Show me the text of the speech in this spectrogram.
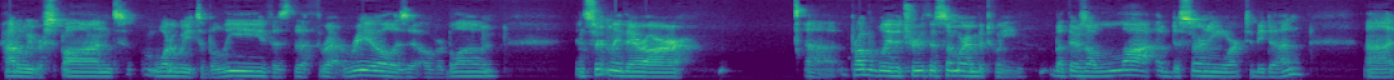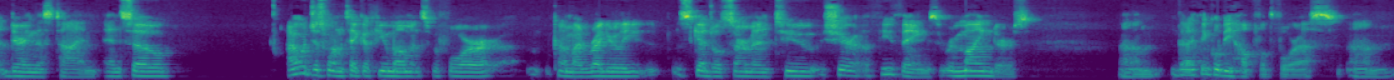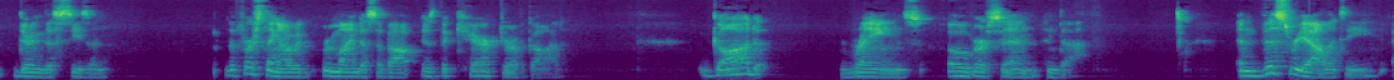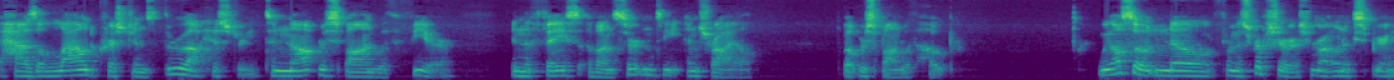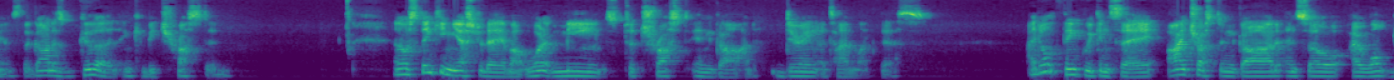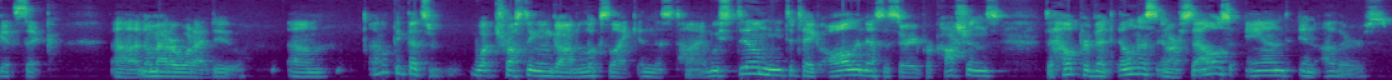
How do we respond? What are we to believe? Is the threat real? Is it overblown? And certainly there are, uh, probably the truth is somewhere in between, but there's a lot of discerning work to be done uh, during this time. And so I would just want to take a few moments before uh, kind of my regularly scheduled sermon to share a few things, reminders um, that I think will be helpful for us um, during this season the first thing I would remind us about is the character of God. God reigns over sin and death. And this reality has allowed Christians throughout history to not respond with fear in the face of uncertainty and trial, but respond with hope. We also know from the scriptures, from our own experience, that God is good and can be trusted. And I was thinking yesterday about what it means to trust in God during a time like this. I don't think we can say, I trust in God and so I won't get sick uh, no matter what I do. Um, I don't think that's what trusting in God looks like in this time. We still need to take all the necessary precautions to help prevent illness in ourselves and in others.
